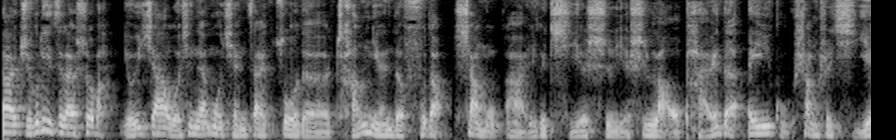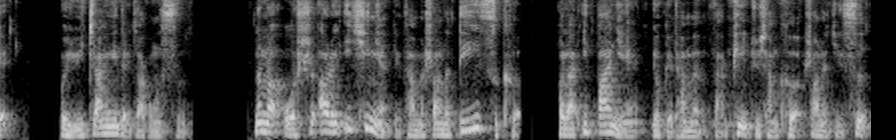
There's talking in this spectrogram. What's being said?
那举个例子来说吧，有一家我现在目前在做的常年的辅导项目啊，一个企业是也是老牌的 A 股上市企业，位于江阴的一家公司。那么我是二零一七年给他们上的第一次课，后来一八年又给他们返聘去上课，上了几次。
